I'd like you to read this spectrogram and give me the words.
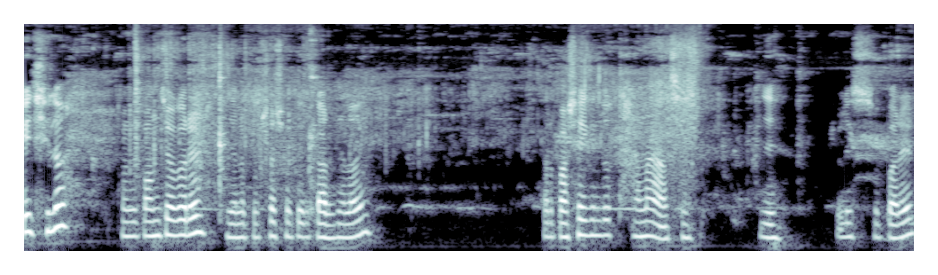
এই ছিল আমাদের পঞ্চগড়ের জেলা প্রশাসকের কার্যালয়। তার পাশেই কিন্তু থানা আছে, যে পুলিশ সুপারের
